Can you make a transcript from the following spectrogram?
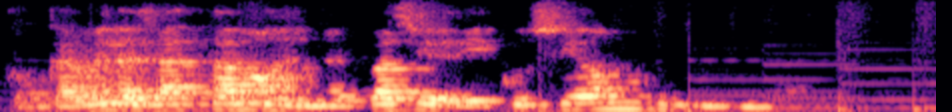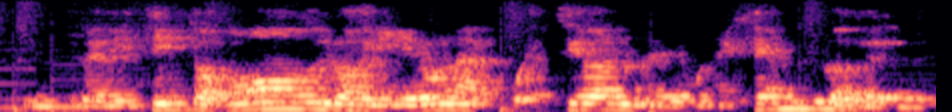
con Carmela ya estamos en un espacio de discusión entre distintos módulos y es una cuestión, un ejemplo de,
